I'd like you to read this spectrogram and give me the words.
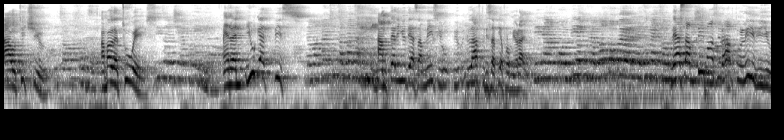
I'll teach you about the two ways. And when you get this, I'm telling you there are some things you, you, you have to disappear from your life. There are some demons you have to leave you.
